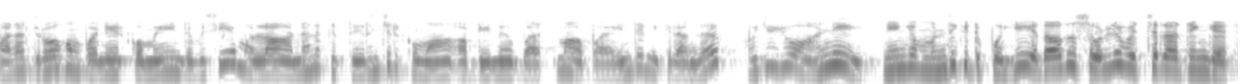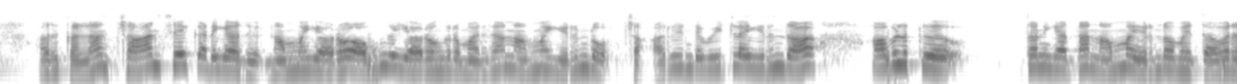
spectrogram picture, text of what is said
பல துரோகம் பண்ணியிருக்கோமே இந்த விஷயமெல்லாம் அண்ணனுக்கு தெரிஞ்சிருக்குமா? அப்படின்னு பத்மா பயந்து நிற்கிறாங்க ஐயோ அண்ணி நீங்கள் முந்திக்கிட்டு போய் ஏதாவது சொல்லி வச்சிடாதீங்க. அதுக்கெல்லாம் சான்ஸே கிடையாது. நம்ம யாரோ அவங்க யாரோங்கிற மாதிரி தான் நம்ம இருந்தோம். சாரு இந்த வீட்டில் இருந்தால் அவளுக்கு தனியாக தான் நம்ம இருந்தோமே தவிர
